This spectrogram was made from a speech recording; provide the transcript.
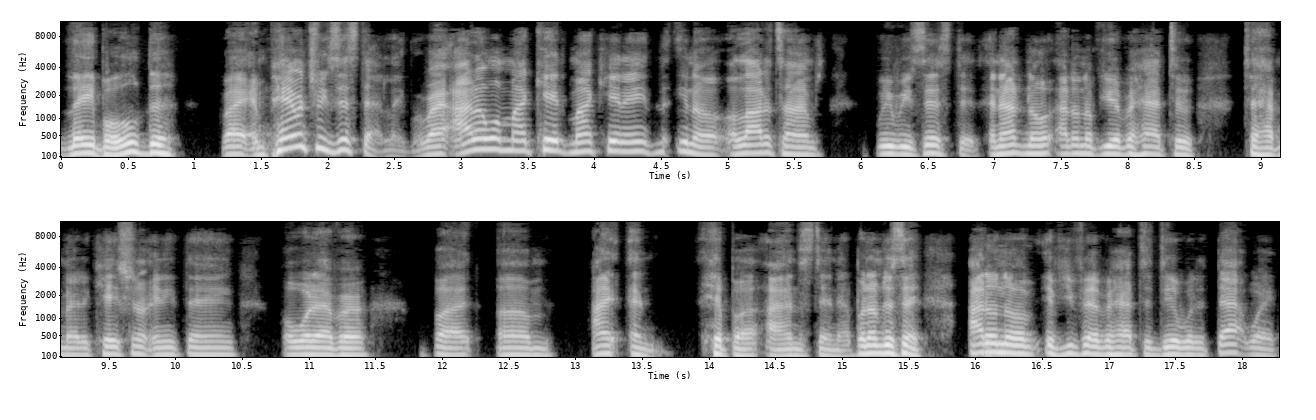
labeled, right? And parents resist that label, right? I don't want my kid. My kid ain't. You know, a lot of times we resist it. And I don't know I don't know if you ever had to to have medication or anything or whatever, but um, I and HIPAA, I understand that, but I'm just saying, I don't mm-hmm. know if you've ever had to deal with it that way.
